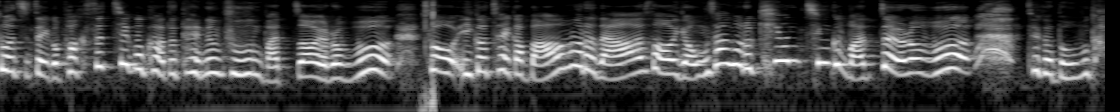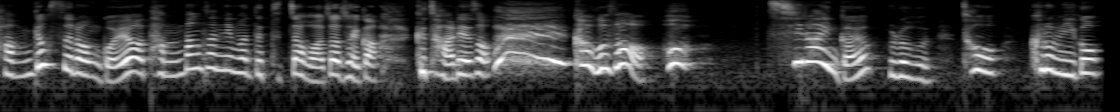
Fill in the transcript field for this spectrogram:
저 진짜 이거 박수 치고 가도 되는 부분 맞죠, 여러분? 저 이거 제가 마음으로 낳아서 영상으로 키운 친구 맞죠, 여러분? 제가 너무 감격스러운 거예요. 담당자님한테 듣자마자 제가 그 자리에서 하고서 어? 실화인가요? 여러분, 저 그럼 이거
